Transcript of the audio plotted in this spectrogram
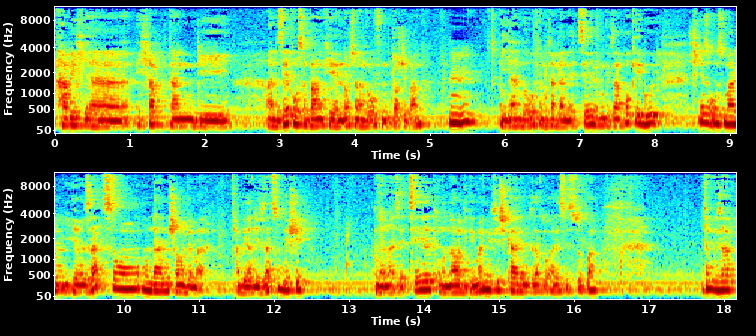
habe ich, äh, ich habe dann die, eine sehr große Bank hier in Deutschland angerufen, Deutsche Bank, die dann angerufen und habe dann erzählt und gesagt, okay, gut, schicken Sie uns mal Ihre Satzung und dann schauen wir mal. Habe ihr dann die Satzung geschickt und dann alles erzählt und auch die Gemeinnützigkeit und gesagt, so alles ist super. Ich habe gesagt,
